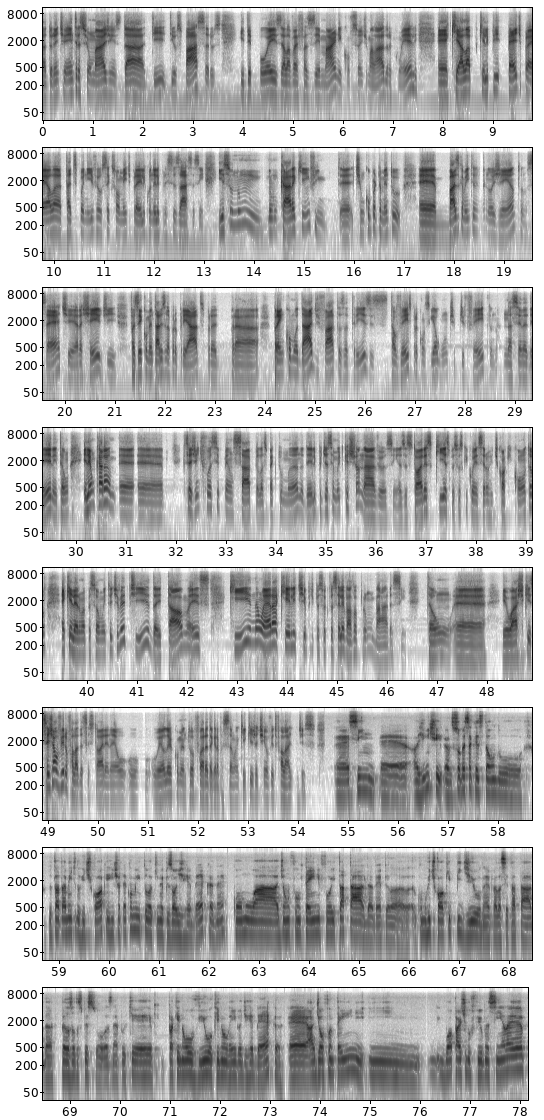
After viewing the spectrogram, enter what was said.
durante entre as filmagens da de, de os pássaros e depois ela vai fazer Marnie, Confissões de uma Ladra com ele, é, que ela que ele pede para ela estar tá disponível sexualmente para ele quando ele precisasse, assim. Isso num, num cara que, enfim, é, tinha um comportamento é, basicamente nojento no set, era cheio de fazer comentários inapropriados para para incomodar de fato as atrizes, talvez para conseguir algum tipo de feito na cena dele. Então, ele é um cara é, é, que, se a gente fosse pensar pelo aspecto humano dele, podia ser muito questionável. Assim, as histórias que as pessoas que conheceram Hitchcock contam é que ele era uma pessoa muito divertida e tal, mas que não era aquele tipo de pessoa que você levava para um bar, assim. Então, é, eu acho que. Vocês já ouviram falar dessa história, né? O, o, o Euler comentou fora da gravação aqui que já tinha ouvido falar disso. É, sim, é, a gente, sobre essa questão do, do tratamento do Hitchcock, a gente até comentou aqui no episódio de Rebecca, né, como a John Fontaine foi tratada, né, pela, como o Hitchcock pediu, né, para ela ser tratada pelas outras pessoas, né, porque, para quem não ouviu ou quem não lembra de Rebecca, é, a John Fontaine, em, em boa parte do filme, assim, ela é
